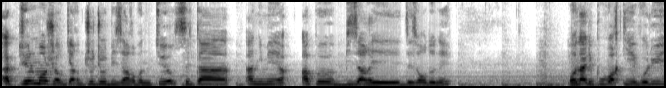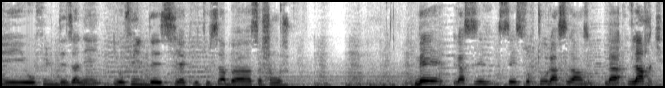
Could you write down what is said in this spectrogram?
Actuellement, je regarde Jojo Bizarre Adventure. C'est un animé un peu bizarre et désordonné. On a les pouvoirs qui évoluent et au fil des années et au fil des siècles et tout ça, bah ça change. Mais là, c'est surtout l'arc, la, l'arc,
